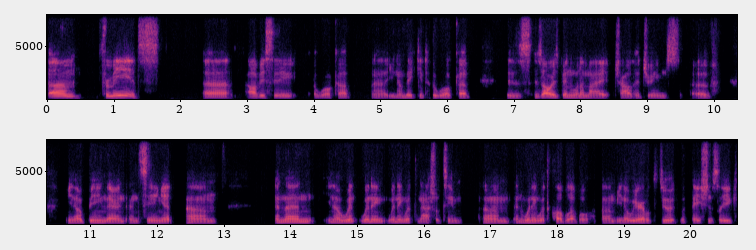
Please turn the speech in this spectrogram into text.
Um, for me, it's uh, obviously a World Cup. Uh, you know, making it to the World Cup is has always been one of my childhood dreams of, you know, being there and, and seeing it. Um, and then you know, win, winning winning with the national team um, and winning with club level. Um, you know, we were able to do it with Nations League,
